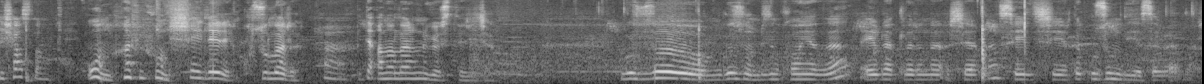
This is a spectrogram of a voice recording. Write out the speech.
Nişasta mı? Un, hafif un, şeyleri, kuzuları. Ha. Bir de analarını göstereceğim. Kuzum, kuzum. Bizim Konya'da evlatlarını şey yapan Seydişehir'de kuzum diye severler.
